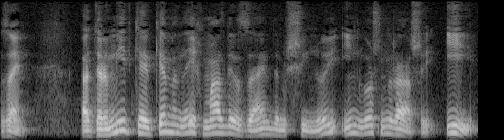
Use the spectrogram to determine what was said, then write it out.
זיין. דערמיט קען מען אויך מסביר זיין דעם שינוי אין לשון רש״י. И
